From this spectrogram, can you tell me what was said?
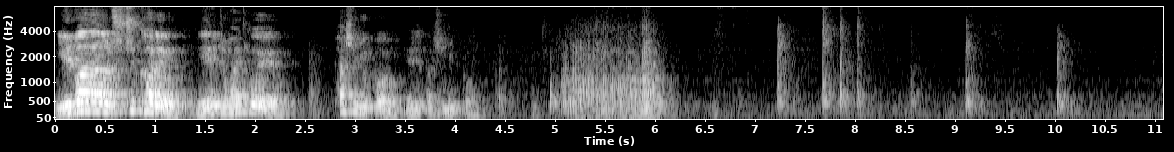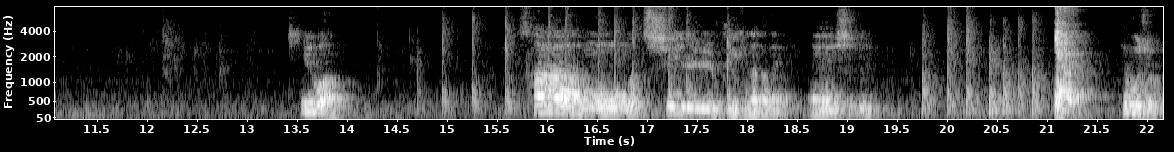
일반항을 추측하래요. 얘는 좀 할 거예요. 86번. 얘는 86번. 일번 3, 5, 7, 9 이렇게 나가네? 예, 11 해보죠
